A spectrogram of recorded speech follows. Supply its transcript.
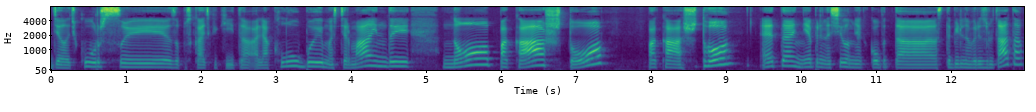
делать курсы, запускать какие-то а клубы, мастер-майнды, но пока что пока что это не приносило мне какого-то стабильного результата,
